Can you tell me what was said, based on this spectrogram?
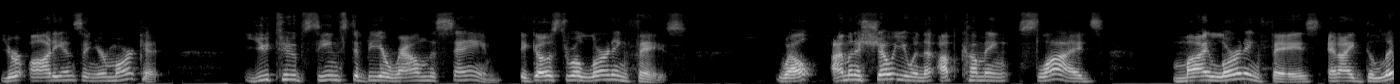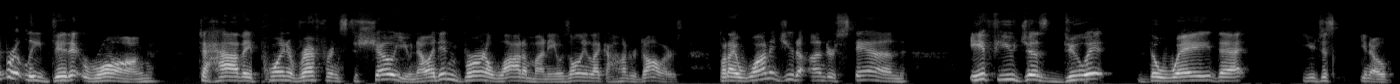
your audience and your market. YouTube seems to be around the same. It goes through a learning phase. Well, I'm going to show you in the upcoming slides my learning phase, and I deliberately did it wrong to have a point of reference to show you. Now, I didn't burn a lot of money, it was only like a $100, but I wanted you to understand if you just do it the way that you just, you know,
